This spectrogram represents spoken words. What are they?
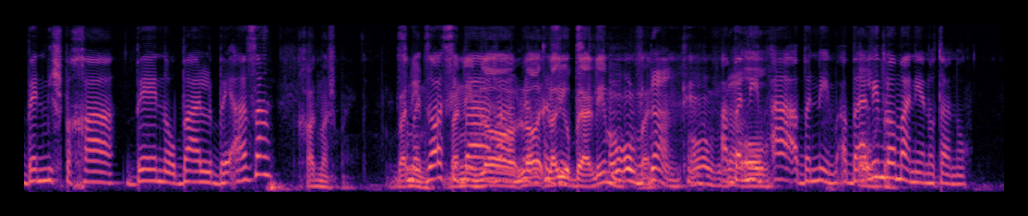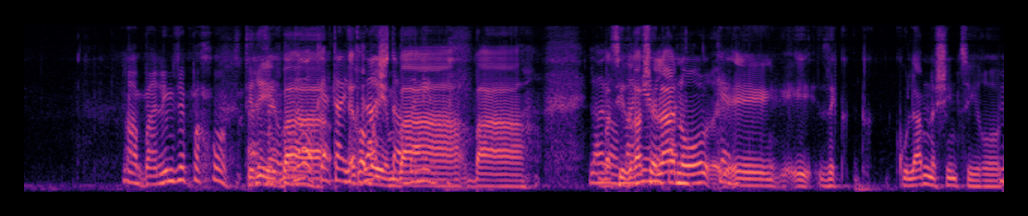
בן משפחה, בן או בעל בעזה? חד משמעית. בנים, זאת אומרת, זו הסיבה בנים לא, המרכזית. לא, לא היו בעלים. או אובדן. כן. הבנים, אה, הבנים. הבעלים לא מעניין אותנו. לא, הבעלים זה פחות. תראי, ב... לא, איך אומרים, ב... ב... לא, לא בסדרה שלנו, כן. אה, אה, זה כולם נשים צעירות,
